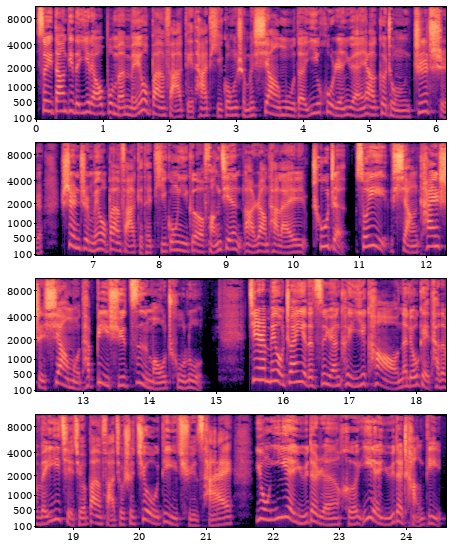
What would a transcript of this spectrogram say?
所以当地的医疗部门没有办法给他提供什么项目的医护人员呀，各种支持，甚至没有办法给他提供一个房间啊，让他来出诊。所以想开始项目，他必须自谋出路。既然没有专业的资源可以依靠，那留给他的唯一解决办法就是就地取材，用业余的人和业余的场地。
